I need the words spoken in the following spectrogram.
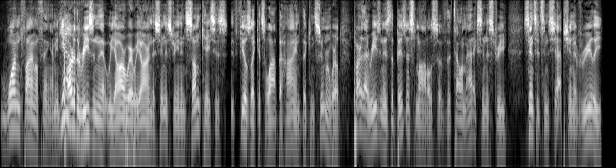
One final thing. I mean, Yeah. part of the reason that we are where we are in this industry, and in some cases, it feels like it's a lot behind the consumer world. Part of that reason is the business models of the telematics industry since its inception have really,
